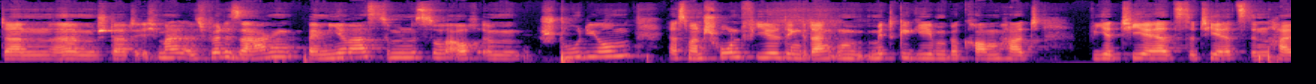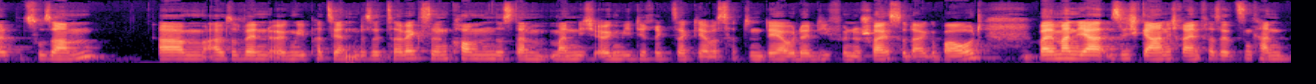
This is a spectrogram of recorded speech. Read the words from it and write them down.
dann ähm, starte ich mal. Also ich würde sagen, bei mir war es zumindest so auch im Studium, dass man schon viel den Gedanken mitgegeben bekommen hat, wir Tierärzte, Tierärztinnen halten zusammen. Ähm, also wenn irgendwie Patientenbesitzer wechseln kommen, dass dann man nicht irgendwie direkt sagt, ja, was hat denn der oder die für eine Scheiße da gebaut, weil man ja sich gar nicht reinversetzen kann,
